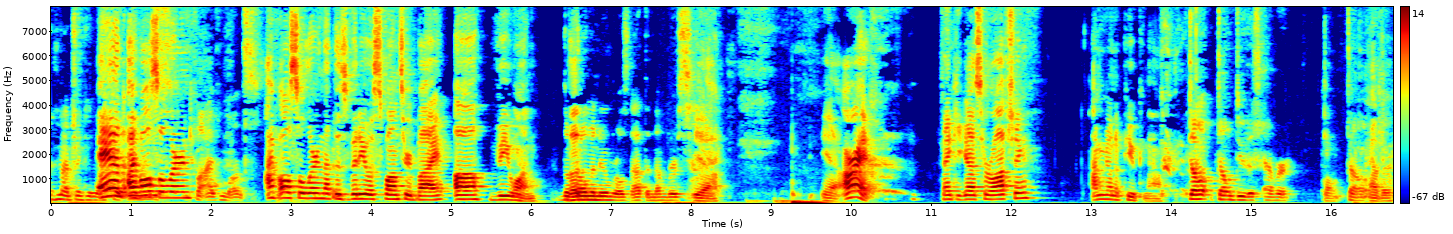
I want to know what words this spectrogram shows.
I'm not drinking. one And for I've at also learned- five months. I've also learned that this video is sponsored by a V1. The, The- Roman numerals, not the numbers. Yeah. Yeah. All right. Thank you guys for watching. I'm gonna puke now. Don't don't do this ever. Don't Don't. ever.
